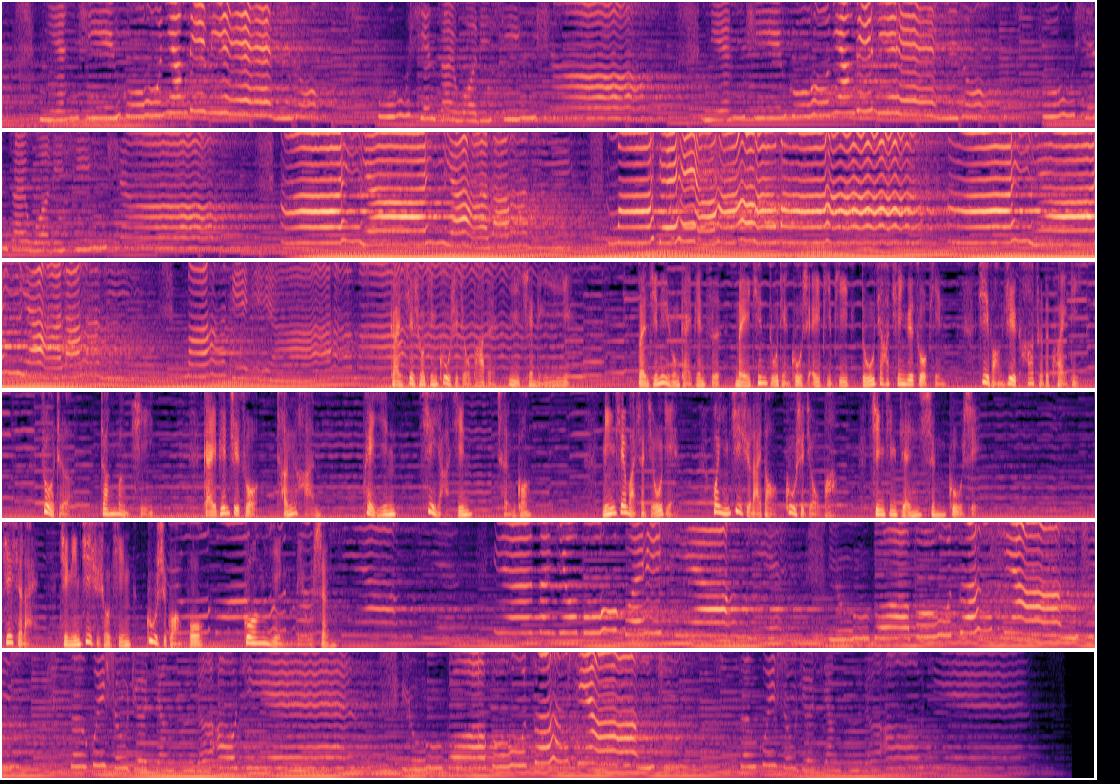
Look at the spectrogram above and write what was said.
年轻姑娘的面容浮现在我的心感谢收听故事酒吧的一千零一夜。本集内容改编自每天读点故事 APP 独家签约作品《寄往日喀则的快递》，作者张梦琪，改编制作陈寒，配音谢雅欣、陈光。明天晚上九点，欢迎继续来到故事酒吧，倾听人生故事。接下来，请您继续收听故事广播《光影留声》。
